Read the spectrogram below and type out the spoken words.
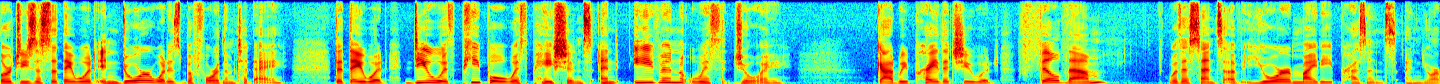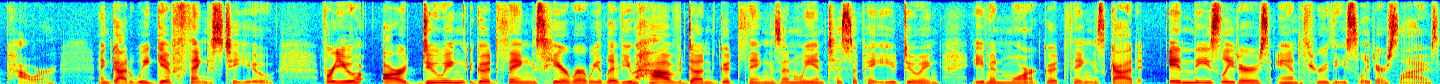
Lord Jesus, that they would endure what is before them today, that they would deal with people with patience and even with joy. God, we pray that you would fill them with a sense of your mighty presence and your power. And God, we give thanks to you for you are doing good things here where we live. You have done good things, and we anticipate you doing even more good things, God, in these leaders and through these leaders' lives.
